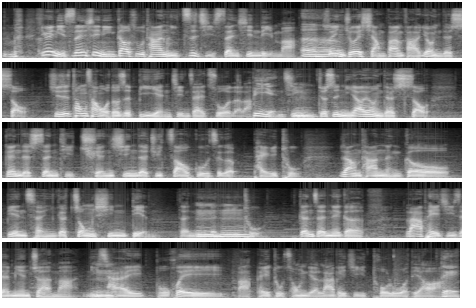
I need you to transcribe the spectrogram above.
因为你身心灵告诉他你自己身心灵嘛，嗯，所以你就会想办法用你的手。其实通常我都是闭眼睛在做的啦，闭眼睛，嗯，就是你要用你的手跟你的身体全心的去照顾这个培土，让它能够变成一个中心点的那个泥土，嗯，跟着那个。拉胚机在那边转嘛，你才不会把培土从你的拉胚机脱落掉啊。对，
